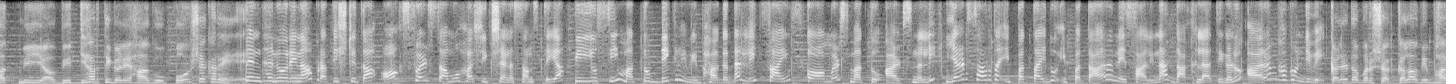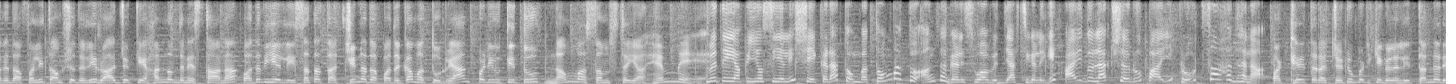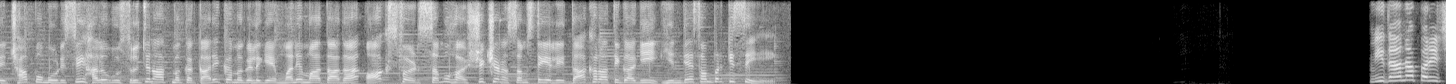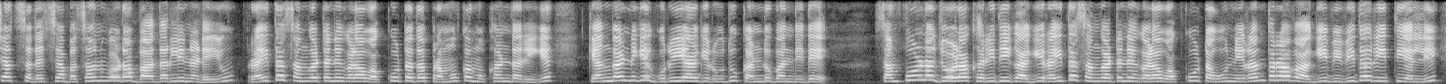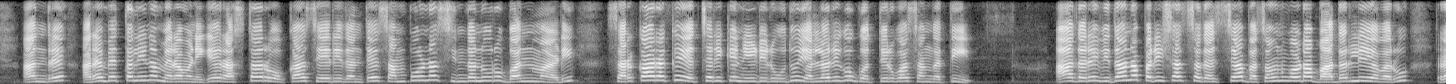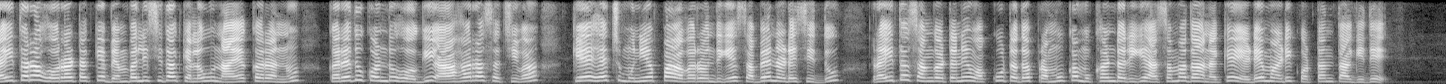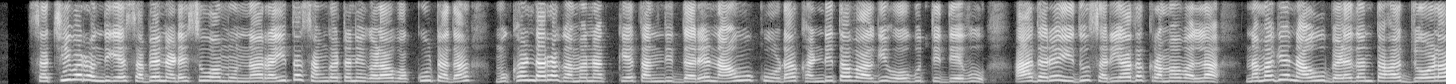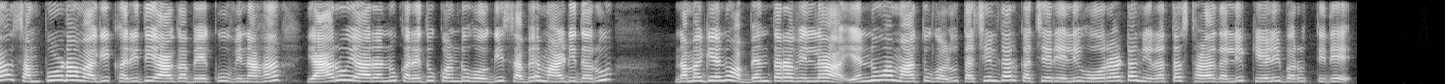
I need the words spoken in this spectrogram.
ಆತ್ಮೀಯ ವಿದ್ಯಾರ್ಥಿಗಳೇ ಹಾಗೂ ಪೋಷಕರೇ. ಸಿಂಧನೂರಿನ ಪ್ರತಿಷ್ಠಿತ ಆಕ್ಸ್ಫರ್ಡ್ ಸಮೂಹ ಶಿಕ್ಷಣ ಸಂಸ್ಥೆಯ ಪಿಯುಸಿ ಮತ್ತು ಡಿಗ್ರಿ ವಿಭಾಗದಲ್ಲಿ ಸೈನ್ಸ್ ಕಾಮರ್ಸ್ ಮತ್ತು ಆರ್ಟ್ಸ್ನಲ್ಲಿ ಎರಡ್ ಸಾವಿರದ ಇಪ್ಪತ್ತೈದು ಇಪ್ಪತ್ತಾರನೇ ಸಾಲಿನ ದಾಖಲಾತಿಗಳು ಆರಂಭಗೊಂಡಿವೆ. ಕಳೆದ ವರ್ಷ ಕಲಾ ವಿಭಾಗದ ಫಲಿತಾಂಶದಲ್ಲಿ ರಾಜ್ಯಕ್ಕೆ ಹನ್ನೊಂದನೇ ಸ್ಥಾನ ಪದವಿಯಲ್ಲಿ ಸತತ ಚಿನ್ನದ ಪದಕ ಮತ್ತು ರ್ಯಾಂಕ್ ಪಡೆಯುತ್ತಿದ್ದು ನಮ್ಮ ಸಂಸ್ಥೆಯ ಹೆಮ್ಮೆ. ದ್ವಿತೀಯ ಪಿಯುಸಿಯಲ್ಲಿ ಶೇಕಡ ತೊಂಬತ್ತೊಂಬತ್ತು ಅಂಕ ಗಳಿಸುವ ವಿದ್ಯಾರ್ಥಿಗಳಿಗೆ ಐದು ಲಕ್ಷ ರೂಪಾಯಿ ಪ್ರೋತ್ಸಾಹಧನ ಪಠ್ಯೇತರ ಚಟುವಟಿಕೆಗಳಲ್ಲಿ ತನ್ನದೇ ಛಾಪು ಮೂಡಿಸಿ ಹಲವು ಸೃಜನಾತ್ಮಕ ಕಾರ್ಯಕ್ರಮಗಳಿಗೆ ಮನೆ ಮಾತಾದ ಆಕ್ಸ್ಫರ್ಡ್ ಸಮೂಹ ಶಿಕ್ಷಣ ಸಂಸ್ಥೆಯಲ್ಲಿ ದಾಖಲಾತಿಗಾಗಿ ಹಿಂದೆ ಸಂಪರ್ಕಿಸಿ. ವಿಧಾನ ಪರಿಷತ್ ಸದಸ್ಯ ಬಸವನಗೌಡ ಬಾದರ್ಲಿ ನಡೆಯು ರೈತ ಸಂಘಟನೆಗಳ ಒಕ್ಕೂಟದ ಪ್ರಮುಖ ಮುಖಂಡರಿಗೆ ಕೆಂಗಣ್ಣಿಗೆ ಗುರಿಯಾಗಿರುವುದು ಕಂಡುಬಂದಿದೆ. ಸಂಪೂರ್ಣ ಜೋಳ ಖರೀದಿಗಾಗಿ ರೈತ ಸಂಘಟನೆಗಳ ಒಕ್ಕೂಟವು ನಿರಂತರವಾಗಿ ವಿವಿಧ ರೀತಿಯಲ್ಲಿ ಅಂದರೆ ಅರೆಬೆತ್ತಲಿನ ಮೆರವಣಿಗೆ, ರಸ್ತಾರೋಕ ಸೇರಿದಂತೆ ಸಂಪೂರ್ಣ ಸಿಂಧನೂರು ಬಂದ್ ಮಾಡಿ ಸರ್ಕಾರಕ್ಕೆ ಎಚ್ಚರಿಕೆ ನೀಡಿರುವುದು ಎಲ್ಲರಿಗೂ ಗೊತ್ತಿರುವ ಸಂಗತಿ. ಆದರೆ ವಿಧಾನ ಪರಿಷತ್ ಸದಸ್ಯ ಬಸವನಗೌಡ ಬಾದರ್ಲಿಯವರು ರೈತರ ಹೋರಾಟಕ್ಕೆ ಬೆಂಬಲಿಸಿದ ಕೆಲವು ನಾಯಕರನ್ನು ಕರೆದುಕೊಂಡು ಹೋಗಿ ಆಹಾರ ಸಚಿವ ಕೆಎಚ್ ಮುನಿಯಪ್ಪ ಅವರೊಂದಿಗೆ ಸಭೆ ನಡೆಸಿದ್ದು ರೈತ ಸಂಘಟನೆ ಒಕ್ಕೂಟದ ಪ್ರಮುಖ ಮುಖಂಡರಿಗೆ ಅಸಮಾಧಾನಕ್ಕೆ ಎಡೆ ಕೊಟ್ಟಂತಾಗಿದೆ. ಸಚಿವರೊಂದಿಗೆ ಸಭೆ ನಡೆಸುವ ಮುನ್ನ ರೈತ ಸಂಘಟನೆಗಳ ಒಕ್ಕೂಟದ ಮುಖಂಡರ ಗಮನಕ್ಕೆ ತಂದಿದ್ದರೆ ನಾವು ಕೂಡ ಖಂಡಿತವಾಗಿ ಹೋಗುತ್ತಿದ್ದೆವು. ಆದರೆ ಇದು ಸರಿಯಾದ ಕ್ರಮವಲ್ಲ. ನಮಗೆ ನಾವು ಬೆಳೆದಂತಹ ಜೋಳ ಸಂಪೂರ್ಣವಾಗಿ ಖರೀದಿಯಾಗಬೇಕು. ವಿನಃ ಯಾರು ಯಾರನ್ನು ಕರೆದುಕೊಂಡು ಹೋಗಿ ಸಭೆ ಮಾಡಿದರೂ ನಮಗೇನು ಅಭ್ಯಂತರವಿಲ್ಲ ಎನ್ನುವ ಮಾತುಗಳು ತಹಶೀಲ್ದಾರ್ ಕಚೇರಿಯಲ್ಲಿ ಹೋರಾಟ ನಿರತ ಸ್ಥಳದಲ್ಲಿ ಕೇಳಿ ಬರುತ್ತಿದೆ.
